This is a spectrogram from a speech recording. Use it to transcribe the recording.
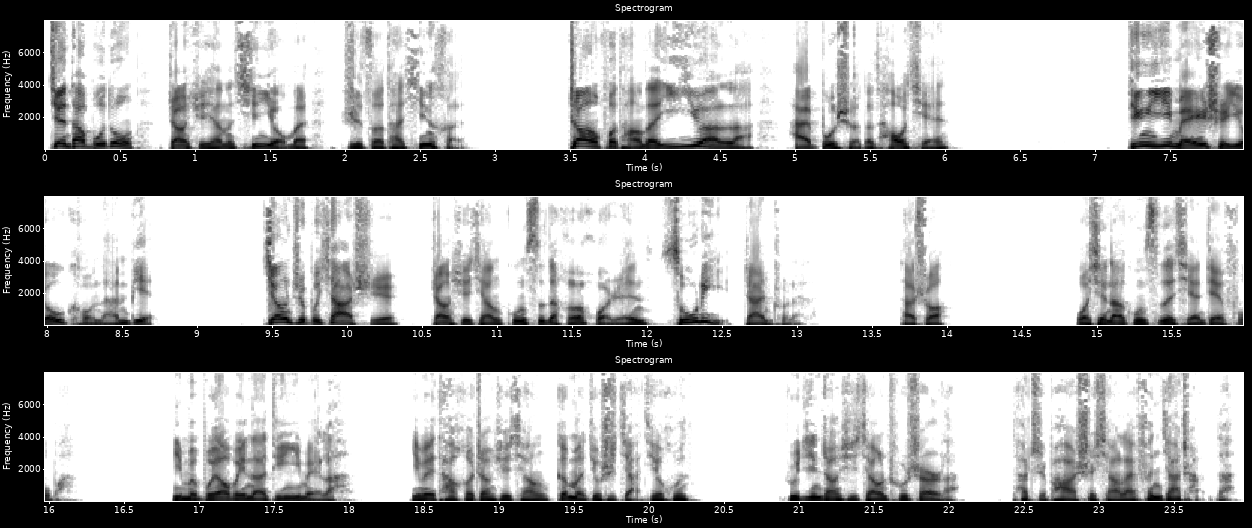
见他不动，张学强的亲友们指责他心狠。丈夫躺在医院了，还不舍得掏钱。丁一梅是有口难辩，僵持不下时，张学强公司的合伙人苏丽站出来了。他说：“我先拿公司的钱垫付吧，你们不要为难丁一梅了，因为她和张学强根本就是假结婚。如今张学强出事了，他只怕是想来分家产的。”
